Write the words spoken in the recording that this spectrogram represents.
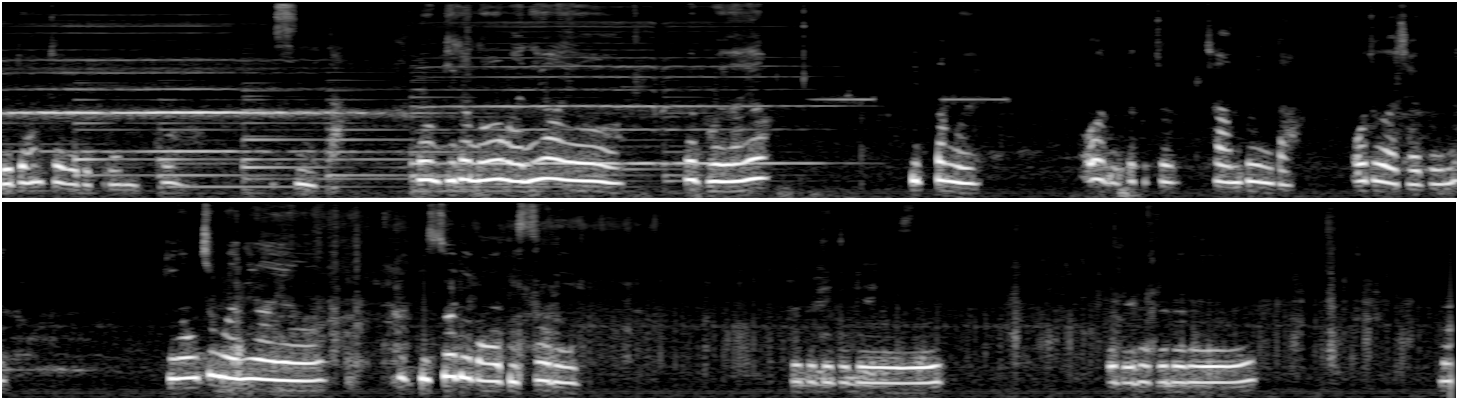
불도 한쪽으로 불어놓고 있습니다. 여러분 비가 너무 많이 와요. 여기 보여요? 빗방울. 어 이거 좀 잘 안 보인다. 어두워야 잘 보이나? 비가 엄청 많이 와요. 이 빗소리 봐요 빗소리. 두두두두두. 두두두두두. 나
